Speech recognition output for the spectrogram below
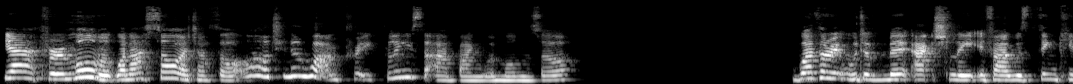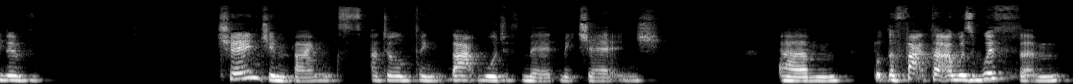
yeah, for a moment when I saw it, I thought, oh, do you know what? I'm pretty pleased that I banged with Monzo. Whether it would have made, actually, if I was thinking of changing banks, I don't think that would have made me change. Um, but the fact that I was with them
